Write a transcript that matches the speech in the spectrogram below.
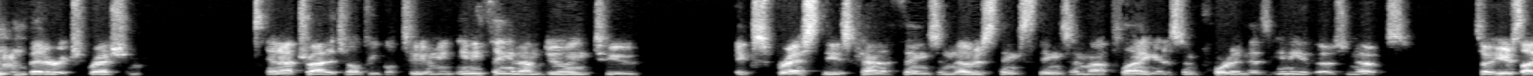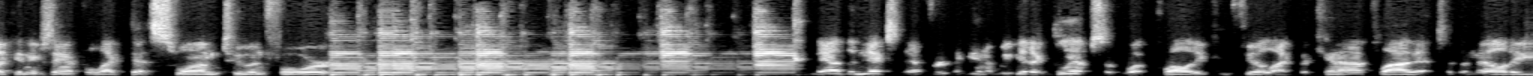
better expression. And I try to tell people too, I mean, anything that I'm doing to express these kind of things and notice things, things in my playing is important as any of those notes. So here's like an example, like that swung two and four now the next effort again we get a glimpse of what quality can feel like but can i apply that to the melody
